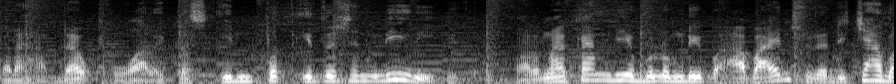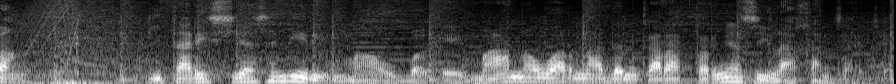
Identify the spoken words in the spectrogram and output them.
terhadap kualitas input itu sendiri gitu? Karena kan dia belum diapa-apain sudah dicabang. Gitarisnya sendiri mau bagaimana warna dan karakternya silahkan saja.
